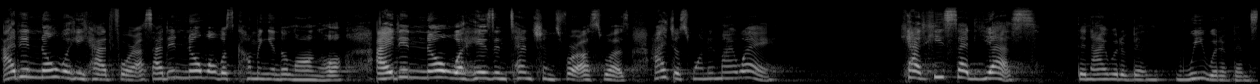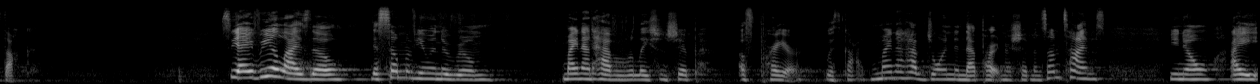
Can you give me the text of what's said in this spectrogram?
I didn't know what he had for us. I didn't know what was coming in the long haul. I didn't know what his intentions for us was. I just wanted my way. Had he said yes, then I would have been, we would have been stuck. See, I realize though that some of you in the room might not have a relationship of prayer with God. You might not have joined in that partnership. And sometimes, you know, I,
